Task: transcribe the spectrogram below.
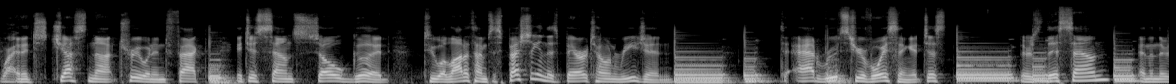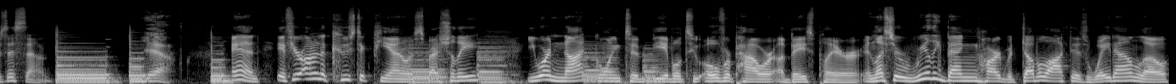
Right. And it's just not true. And in fact, it just sounds so good to a lot of times, especially in this baritone region, to add roots to your voicing. It just there's this sound and then there's this sound. Yeah. And if you're on an acoustic piano, especially, you are not going to be able to overpower a bass player unless you're really banging hard with double octaves way down low.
